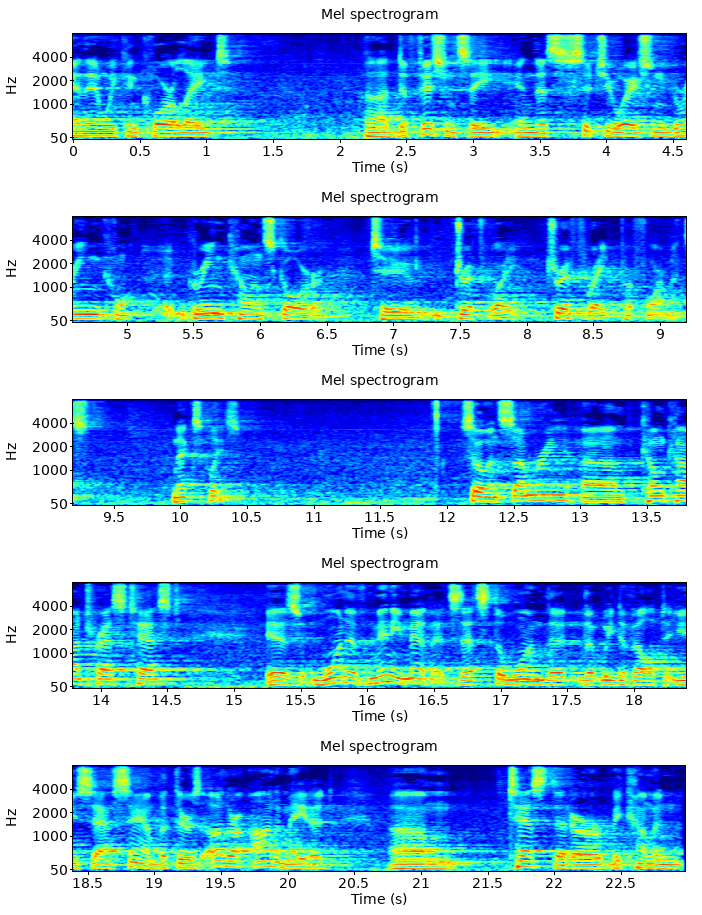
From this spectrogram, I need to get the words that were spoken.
And then we can correlate uh, deficiency in this situation, green cone, green cone score, to drift rate, drift rate performance. Next, please. So, in summary, um, cone contrast test is one of many methods. That's the one that, that we developed at USAF SAM, but there's other automated um, tests that are becoming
